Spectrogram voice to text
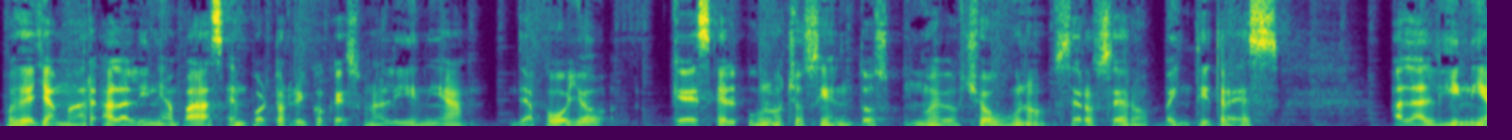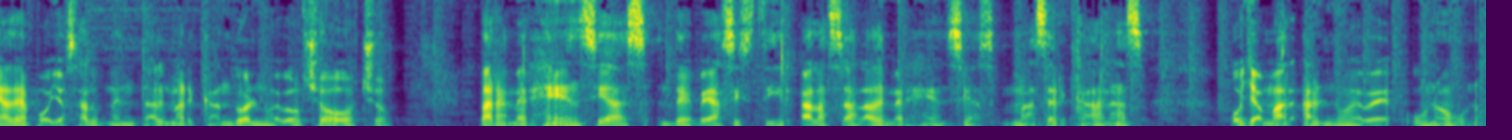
puede llamar a la línea Paz en Puerto Rico, que es una línea de apoyo, que es el 1-800-981-0023 a la línea de apoyo a salud mental marcando el 988. Para emergencias debe asistir a la sala de emergencias más cercanas o llamar al 911.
